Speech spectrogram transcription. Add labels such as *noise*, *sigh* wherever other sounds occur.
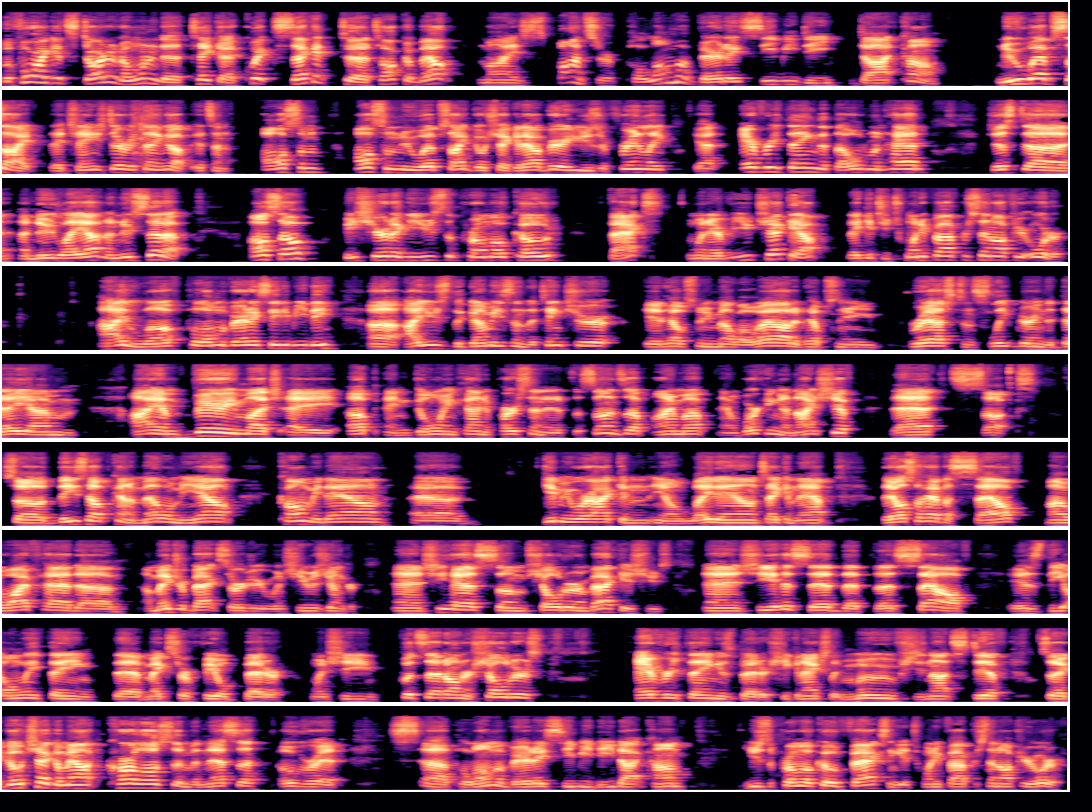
Before I get started, I wanted to take a quick second to talk about my sponsor, PalomaVerdeCBD.com. New website. They changed everything up. It's an awesome, awesome new website. Go check it out. Very user friendly. Got everything that the old one had, just uh, a new layout and a new setup. Also, be sure to use the promo code FACTS whenever you check out. They get you 25% off your order. I love Paloma Verde CBD. Uh, I use the gummies and the tincture. It helps me mellow out. It helps me rest and sleep during the day. I'm I am very much a up and going kind of person, and if the sun's up, I'm up. And working a night shift, that sucks. So these help kind of mellow me out, calm me down, uh, get me where I can, you know, lay down, take a nap. They also have a salve. My wife had uh, a major back surgery when she was younger, and she has some shoulder and back issues. And she has said that the salve is the only thing that makes her feel better. When she puts that on her shoulders, everything is better. She can actually move. She's not stiff. So go check them out. Carlos and Vanessa over at uh, PalomaVerdeCBD.com. Use the promo code FACTS and get 25% off your order.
